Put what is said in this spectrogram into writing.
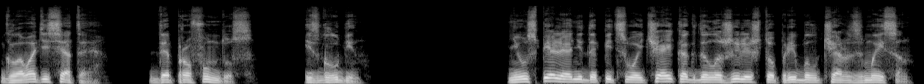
Глава десятая. Де профундус. Из глубин. Не успели они допить свой чай, как доложили, что прибыл Чарльз Мейсон.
